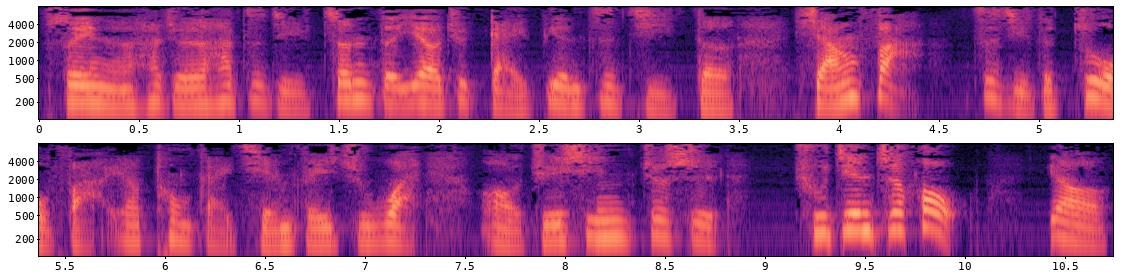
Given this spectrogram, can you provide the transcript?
所以呢，他觉得他自己真的要去改变自己的想法。自己的做法要痛改前非之外，哦，决心就是出监之后要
